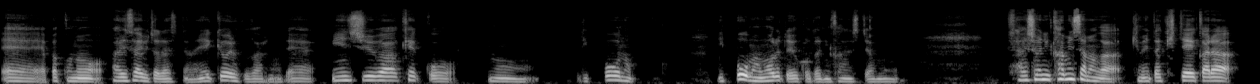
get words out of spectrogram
えー、やっぱこのパリサイ人たちっていうのは影響力があるので、民衆は結構もう立法の、立法を守るということに関してはもう、最初に神様が決めた規定から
